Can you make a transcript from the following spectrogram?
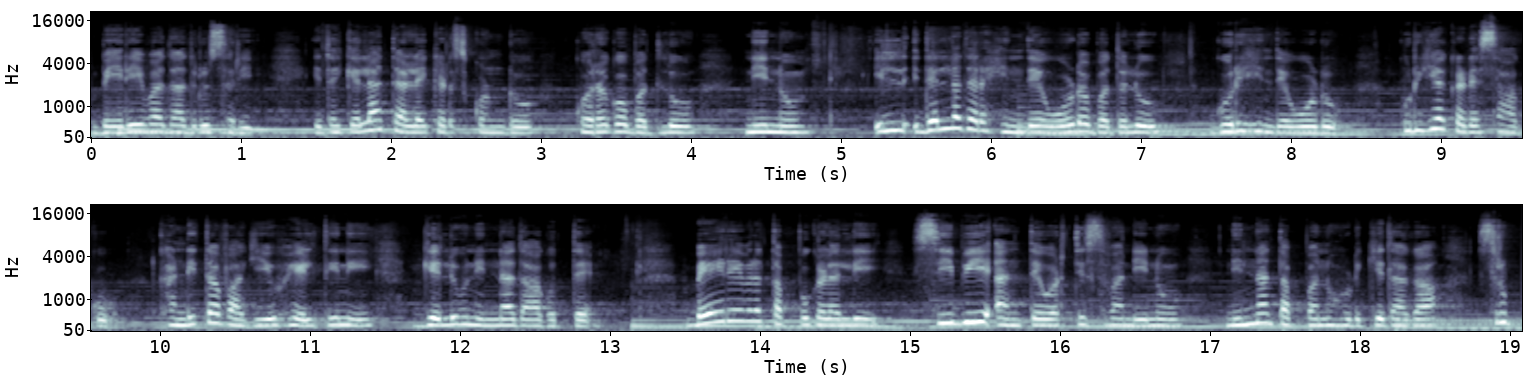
ಬೇರೆಯವದಾದರೂ ಸರಿ. ಇದಕ್ಕೆಲ್ಲ ತಲೆ ಕೆಡಿಸ್ಕೊಂಡು, ಕೊರಗೋ ಬದಲು, ನೀನು ಇಲ್, ಇದೆಲ್ಲದರ ಹಿಂದೆ ಓಡೋ ಬದಲು ಗುರಿ ಹಿಂದೆ ಓಡು, ಗುರಿಯ ಕಡೆ ಸಾಗು. ಖಂಡಿತವಾಗಿಯೂ ಹೇಳ್ತೀನಿ, ಗೆಲುವು ನಿನ್ನದಾಗುತ್ತೆ. ಬೇರೆಯವರ ತಪ್ಪುಗಳಲ್ಲಿ ಸಿ ಬಿ ಅಂತೆ ವರ್ತಿಸುವ ನೀನು ನಿನ್ನ ತಪ್ಪನ್ನು ಹುಡುಕಿದಾಗ ಸುಪ್,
